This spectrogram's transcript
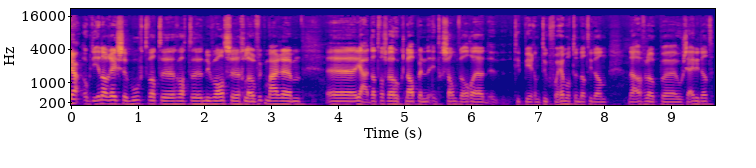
Ja. Ook die inhaalrace behoeft wat, wat nuance, geloof ik. Maar um, ja, dat was wel heel knap en interessant. Wel typeren natuurlijk voor Hamilton dat hij dan na afloop, hoe zei hij dat?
